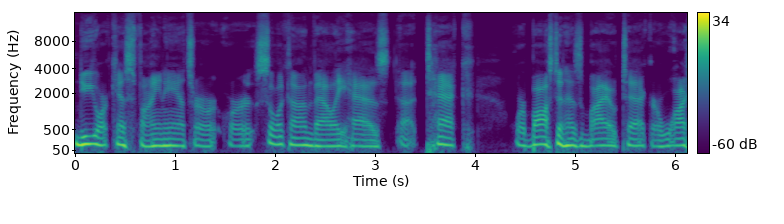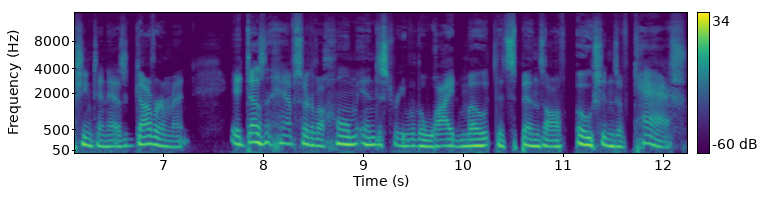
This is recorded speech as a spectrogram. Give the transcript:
New York has finance or, or Silicon Valley has uh, tech or Boston has biotech or Washington has government. It doesn't have sort of a home industry with a wide moat that spends off oceans of cash.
